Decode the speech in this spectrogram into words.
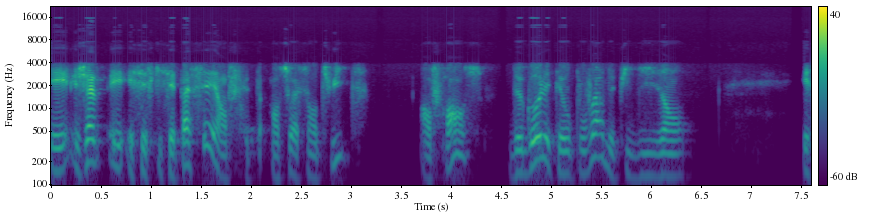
Et, c'est ce qui s'est passé en fait en 68 en France. De Gaulle était au pouvoir depuis dix ans. Et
